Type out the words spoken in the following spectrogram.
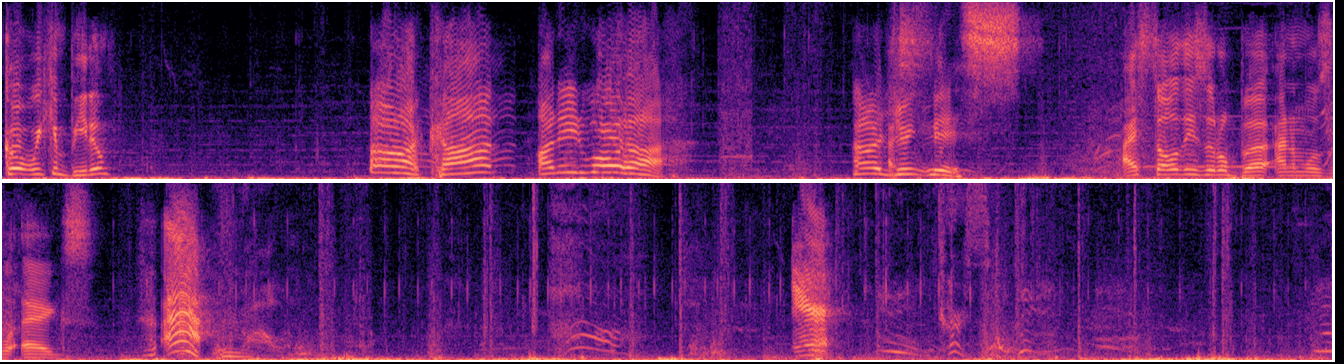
Go, we can beat him. Oh, I can't. I need water. How do I drink this? I stole these little bird animals' eggs. Ah! Eh.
